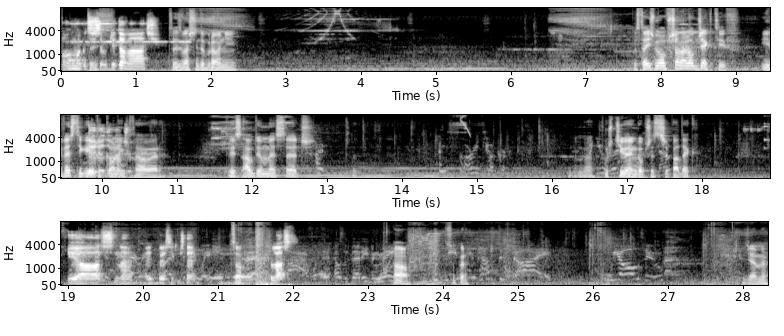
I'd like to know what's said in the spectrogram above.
O, mogę coś jest-. To jest właśnie do broni. Dostaliśmy optional objective. Investigate the Tyle Conning. Tower. Tu jest audio message. Dobra, puściłem go przez przypadek. Jasne. Ej, to jest jakiś ten... Co? Blast. O, super. Idziemy.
